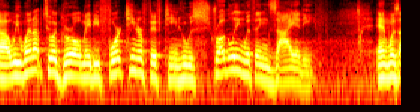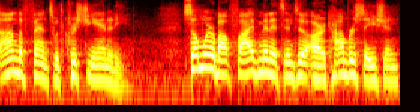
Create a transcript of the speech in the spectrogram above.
uh, we went up to a girl, maybe 14 or 15, who was struggling with anxiety and was on the fence with Christianity. Somewhere about five minutes into our conversation,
